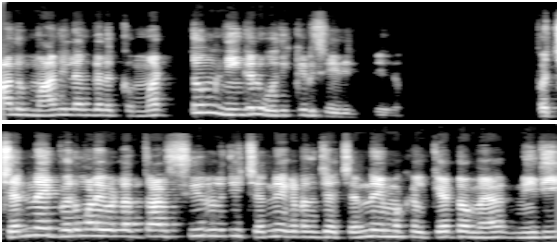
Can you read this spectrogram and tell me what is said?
ஆளும் மாநிலங்களுக்கு மட்டும் நீங்கள் ஒதுக்கீடு செய்திருக்கிறீர்கள் இப்ப சென்னை பெருமலை வெள்ளத்தால் சீரழிஞ்சு சென்னை கிடந்துச்ச. சென்னை மக்கள் கேட்டோமே நிதி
